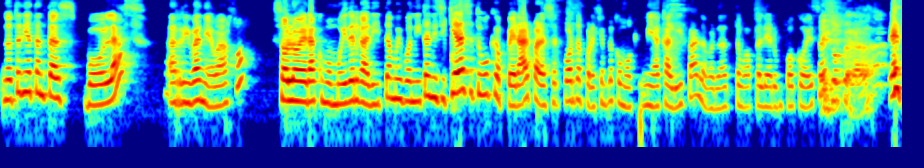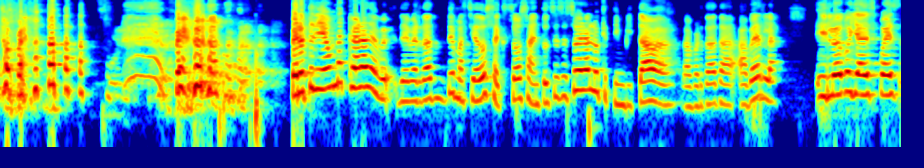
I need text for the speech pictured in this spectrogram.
No tenía tantas bolas arriba ni abajo. Solo era como muy delgadita, muy bonita. Ni siquiera se tuvo que operar para hacer porta, por ejemplo, como Mia Khalifa. La verdad, te voy a pelear un poco eso. operada? Es operada. pero, Pero tenía una cara de, de verdad demasiado sexosa, entonces eso era lo que te invitaba, la verdad, a, a verla. Y luego ya después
